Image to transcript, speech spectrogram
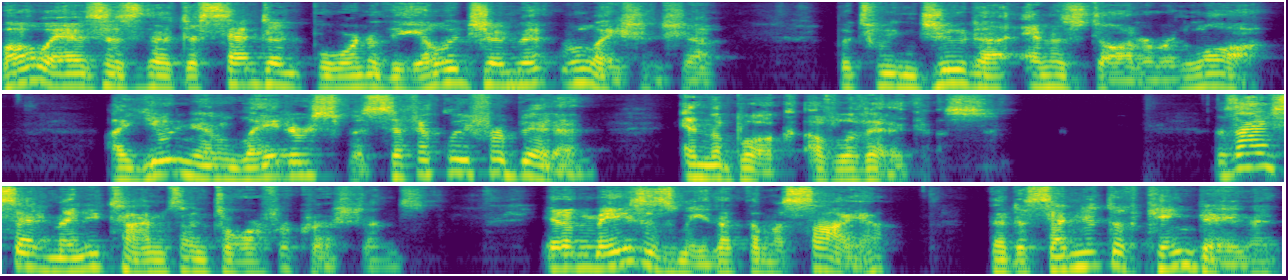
Boaz is the descendant born of the illegitimate relationship between Judah and his daughter in law, a union later specifically forbidden in the book of Leviticus. As I've said many times on Torah for Christians, it amazes me that the Messiah, the descendant of King David,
